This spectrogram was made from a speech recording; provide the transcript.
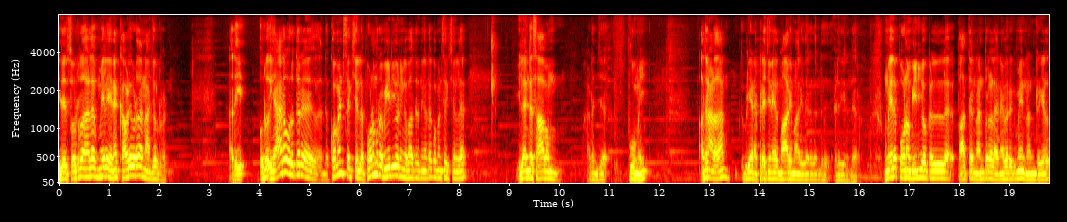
இதை சொல்கிறதால மேலே எனக்கு கவலையோடு தான் நான் சொல்கிறேன் அது ஒரு யாரோ ஒருத்தர் அந்த கொமெண்ட் செக்ஷனில் போன முறை வீடியோ நீங்கள் பார்த்துருந்தீங்கன்னா கொமெண்ட் செக்ஷனில் இலங்கை சாபம் அடைஞ்ச பூமி. அதனால தான் இப்படியான பிரச்சனைகள் மாறி மாறி வருது என்று எழுதியிருந்தார். உண்மையில் போன வீடியோக்களில் பார்த்த நண்பர்கள் அனைவருக்குமே நன்றிகள்.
